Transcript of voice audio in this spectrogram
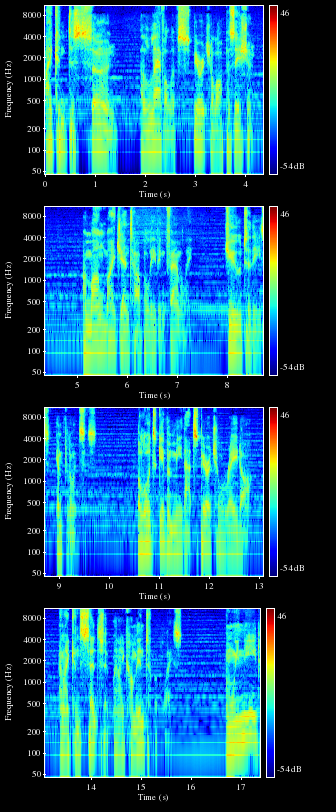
I can discern a level of spiritual opposition among my Gentile believing family due to these influences. The Lord's given me that spiritual radar, and I can sense it when I come into a place. And we need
